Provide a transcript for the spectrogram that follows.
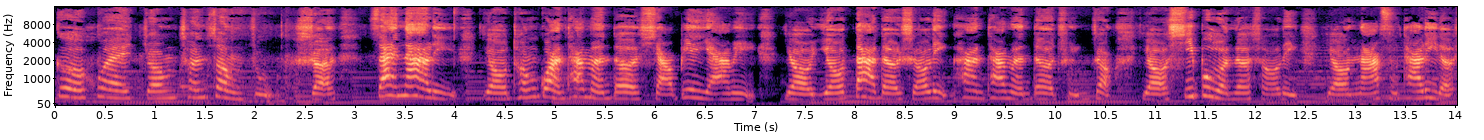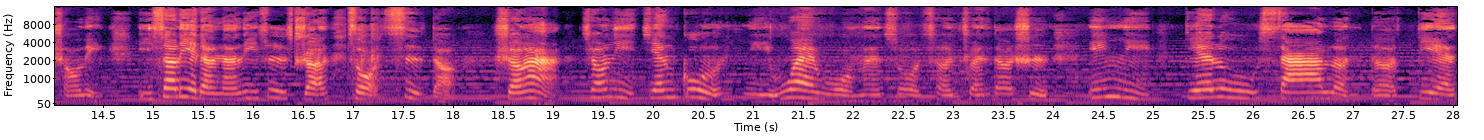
各会中称颂主神。在那里有统管他们的小便雅悯，有犹大的首领和他们的群众，有西布伦的首领，有拿弗他利的首领。以色列的能力是神所赐的。神啊，求你坚固你为我们所成全的事，因你耶路撒冷的殿，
